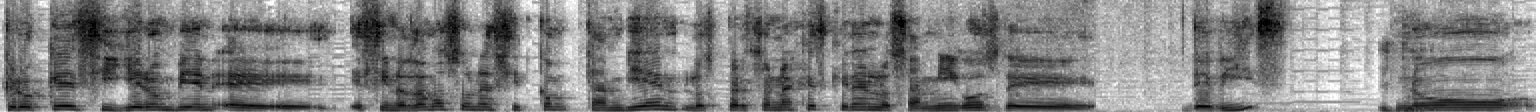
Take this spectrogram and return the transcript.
creo que siguieron bien. Eh, eh, si nos damos a una sitcom, también los personajes que eran los amigos de, de Beast, no.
